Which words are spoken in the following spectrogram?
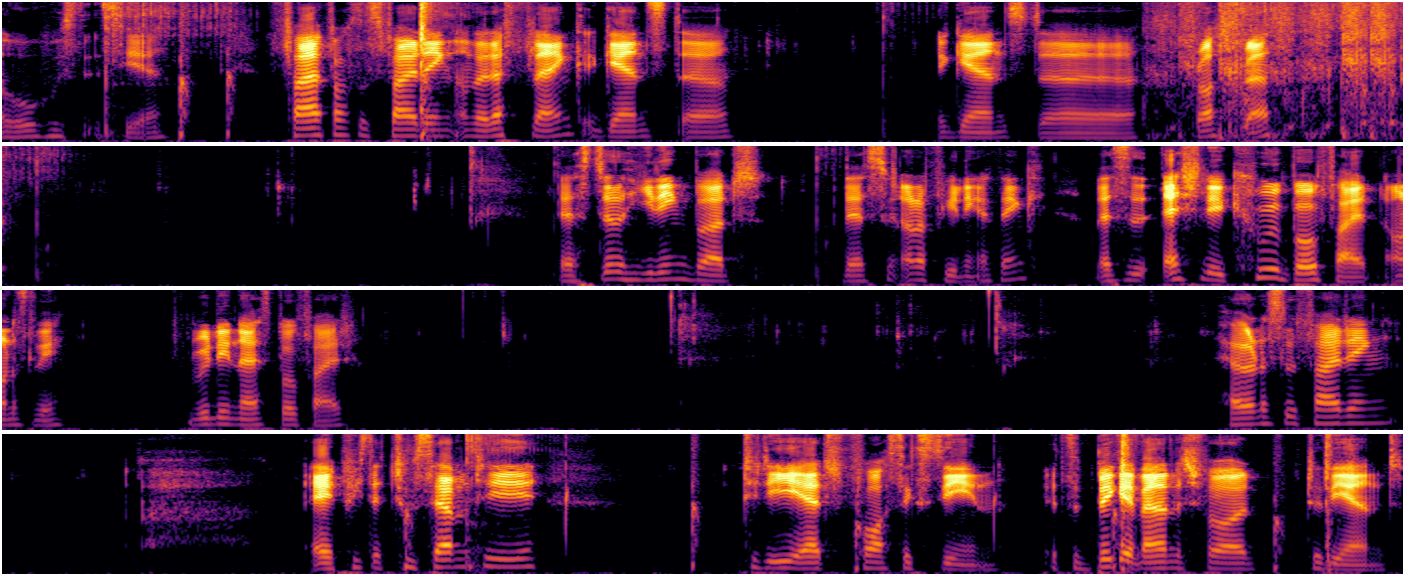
oh, who's this here? Firefox is fighting on the left flank against uh against uh Frost Breath. They're still healing, but they're soon out I think. This is actually a cool bow fight, honestly. Really nice bow fight. Heron is still fighting. AP's at 270, TDE at 416. It's a big advantage for to the end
